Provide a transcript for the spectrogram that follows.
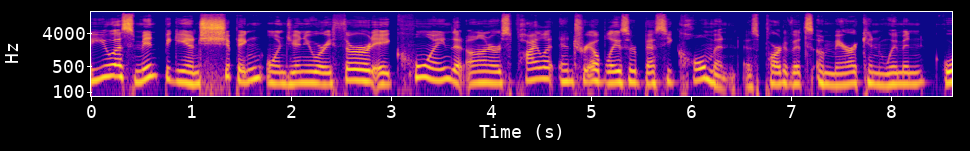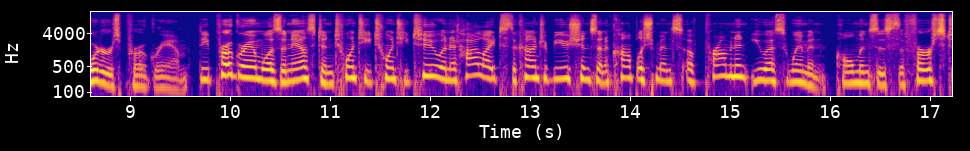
The U.S. Mint began shipping on January 3rd a coin that honors pilot and trailblazer Bessie Coleman as part of its American Women Quarters program. The program was announced in 2022 and it highlights the contributions and accomplishments of prominent U.S. women. Coleman's is the first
